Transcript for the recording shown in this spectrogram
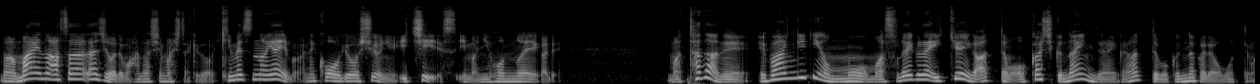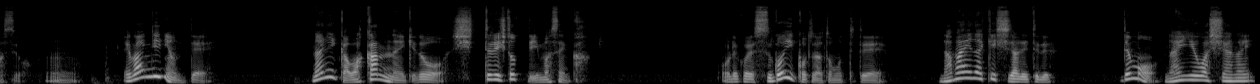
まあ前の朝ラジオでも話しましたけど、鬼滅の刃がね、興行収入1位です。今、日本の映画で。まあただね、エヴァンゲリオンも、まあそれぐらい勢いがあってもおかしくないんじゃないかなって僕の中では思ってますよ。うん。エヴァンゲリオンって、何かわかんないけど、知ってる人っていませんか？俺これすごいことだと思ってて、名前だけ知られてる。でも内容は知らない。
